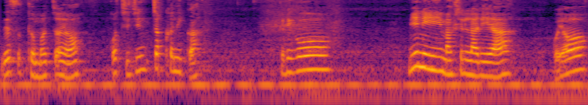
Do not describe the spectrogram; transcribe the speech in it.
네스트 멋져요. 꽃이 진짜 크니까. 그리고 미니 막실라리아 있고요.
